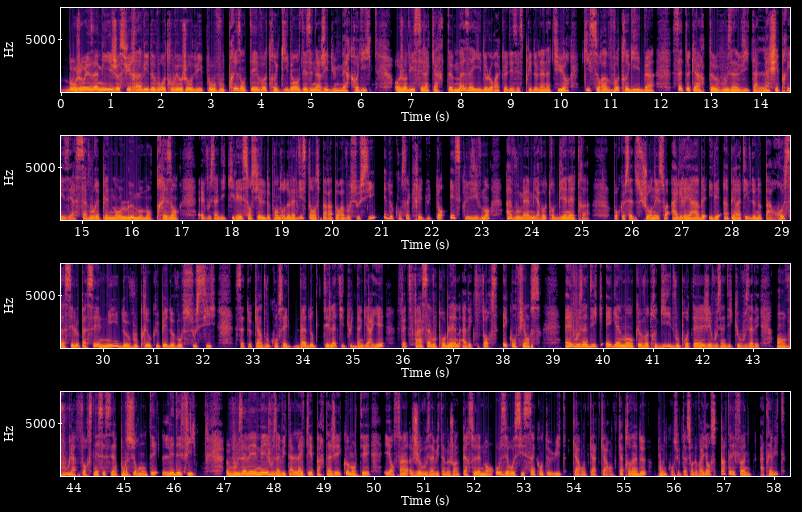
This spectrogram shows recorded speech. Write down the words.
Bonjour les amis, je suis ravi de vous retrouver aujourd'hui pour vous présenter votre guidance des énergies du mercredi. Aujourd'hui c'est la carte Masaï de l'oracle des esprits de la nature qui sera votre guide. Cette carte vous invite à lâcher prise et à savourer pleinement le moment présent. Elle vous indique qu'il est essentiel de prendre de la distance par rapport à vos soucis et de consacrer du temps exclusivement à vous-même et à votre bien-être. Pour que cette journée soit agréable, il est impératif de ne pas ressasser le passé ni de vous préoccuper de vos soucis. Cette carte vous conseille d'adopter l'attitude d'un guerrier, faites face à vos problèmes avec force et confiance. Elle vous indique également que votre guide vous protège et vous indique que vous avez en vous la force nécessaire pour surmonter les défis. Vous avez aimé, je vous invite à liker, partager et commenter. Et enfin, je vous invite à me joindre personnellement au 06 58 44 40 82 pour une consultation de voyance par téléphone. À très vite.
